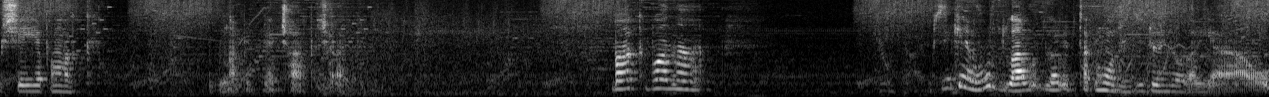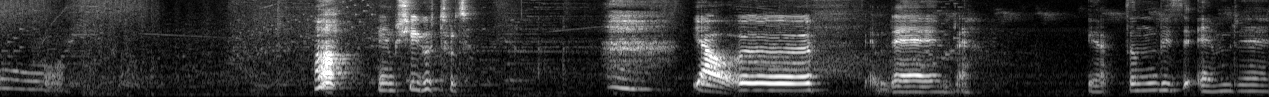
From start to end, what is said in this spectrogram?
bir şey yapamadık. Bunlar birbirine çarpı çarpı. Bak bana. Bizimkine vurdular vurdular bir takım oldu dönüyorlar ya. Oo. Bir şey götürdü. ya öf. Emre Emre. Yaktın bizi Emre.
